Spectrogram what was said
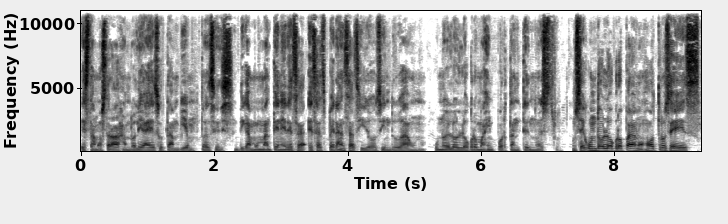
estamos trabajándole a eso también. Entonces, digamos, mantener esa, esa esperanza ha sido sin duda uno, uno de los logros más importantes nuestros. Un segundo logro para nosotros es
